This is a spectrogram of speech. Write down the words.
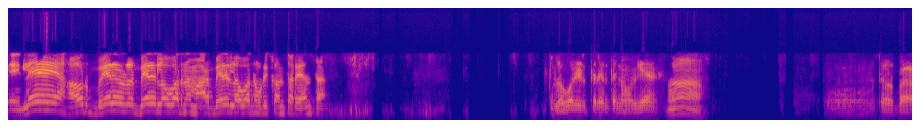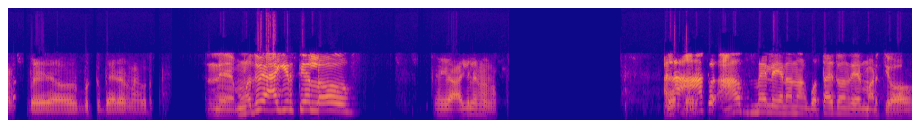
ಇಲ್ಲೇ ಅವ್ರು ಬೇರೆ ಬೇರೆ ಲವರ್ನ ಮಾಡಿ ಬೇರೆ ಲವರ್ನ ಹುಡುಕೊಂತಾರೆ ಅಂತ. ಲವರ್ ಇರ್ತಾರೆ ಅಂತ ಅವ್ರಿಗೆ? ಅಂತವ್ರು ಬೇಡ. ಬೇರೆ ಅವ್ರು ಬಿಟ್ಟು ಬೇರೆಯವ್ರನ್ನ ಆಗೋದು. ನೆ- ಮದ್ವೆ ಆಗಿರ್ತೀಯಲ್ಲೋ? ಅಯ್ಯೋ ಆಗಿಲ್ಲ ನಾನು. ಅಲ್ಲ ಆಗ ಆದ್ಮೇಲೆ ಏನೋ ನಂಗೆ ಗೊತ್ತಾಯ್ತು ಅಂದ್ರೆ ಏನ್ ಮಾಡ್ತೀಯೋ?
